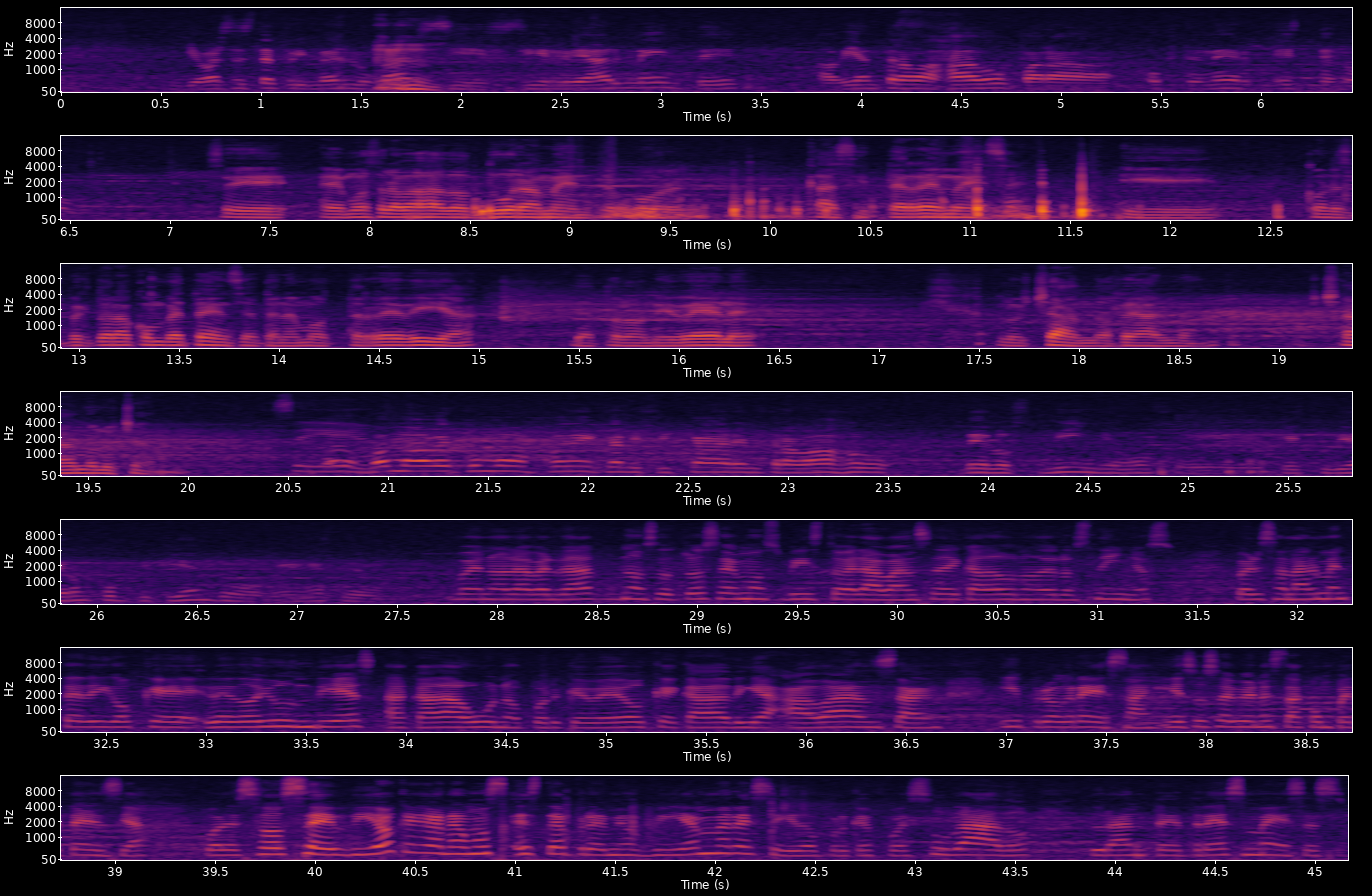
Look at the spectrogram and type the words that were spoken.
llevarse este primer lugar, si, si realmente habían trabajado para obtener este logro. Sí, hemos trabajado duramente por casi tres meses y con respecto a la competencia tenemos tres días de todos los niveles luchando realmente, luchando, luchando. Sí. Bueno, vamos a ver cómo pueden calificar el trabajo de los niños eh, que estuvieron compitiendo en este. Bueno, la verdad, nosotros hemos visto el avance de cada uno de los niños. Personalmente digo que le doy un 10 a cada uno porque veo que cada día avanzan y progresan y eso se vio en esta competencia. Por eso se vio que ganamos este premio bien merecido porque fue sudado durante tres meses.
